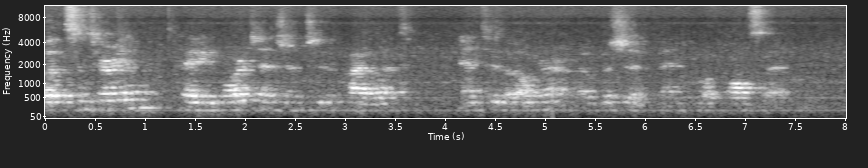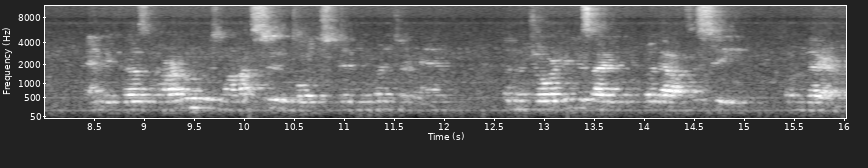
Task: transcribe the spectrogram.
But the centurion paid more attention to the pilot and to the owner of the ship than to what Paul said. And because the harbor was not suitable to spend the winter in, the majority decided to put out to sea from there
